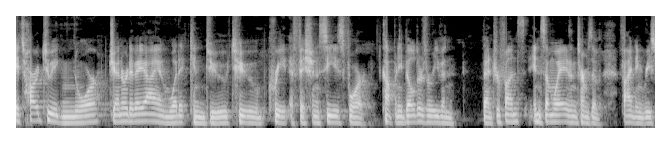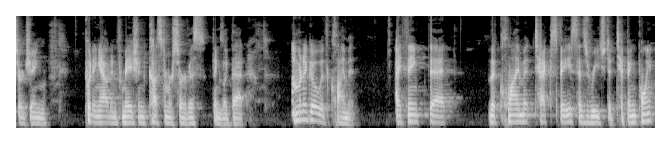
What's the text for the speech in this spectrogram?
it's hard to ignore generative AI and what it can do to create efficiencies for company builders or even venture funds in some ways in terms of finding, researching, putting out information, customer service, things like that. I'm going to go with climate. I think that the climate tech space has reached a tipping point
